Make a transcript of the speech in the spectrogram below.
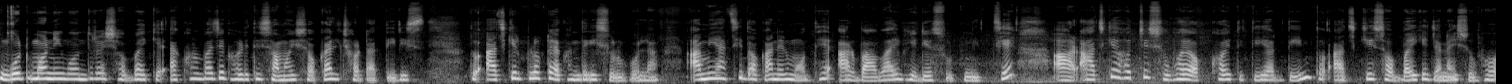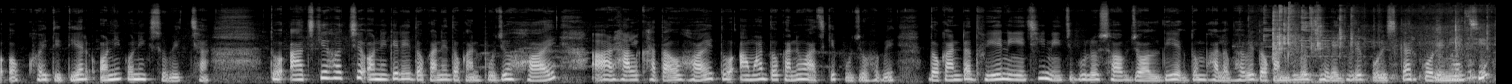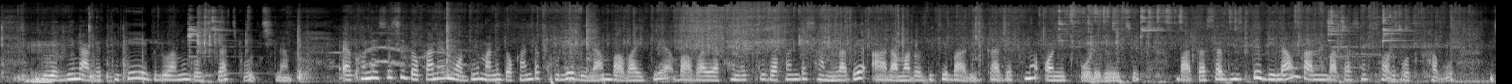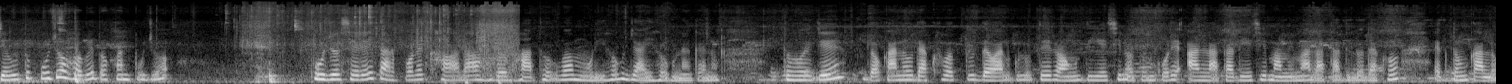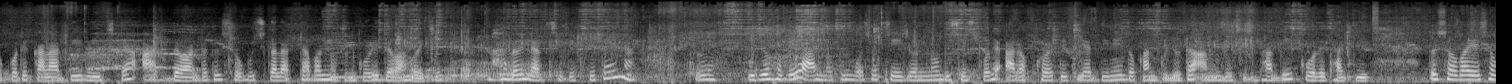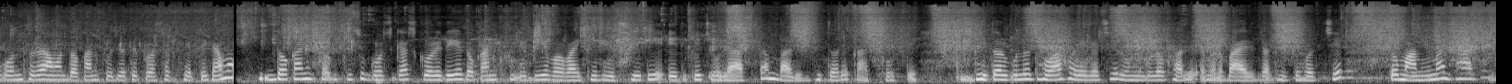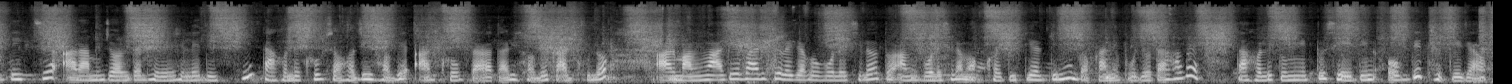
Good morning বন্ধুরা, সবাইকে। এখন বাজে ঘড়িতে সময় সকাল ছটা তিরিশ। তো আজকের ব্লগটা এখন থেকে শুরু করলাম। আমি আছি দোকানের মধ্যে আর বাবাই ভিডিও শ্যুট নিচ্ছে। আর আজকে হচ্ছে শুভ অক্ষয় তৃতীয়ার দিন। তো আজকে সবাইকে জানাই শুভ অক্ষয় তৃতীয়ার অনেক অনেক শুভেচ্ছা। তো আজকে হচ্ছে অনেকের এই দোকানে দোকান পুজো হয় আর হাল খাতাও হয়, তো আমার দোকানেও আজকে পুজো হবে। দোকানটা ধুয়ে নিয়েছি, নিচগুলো সব জল দিয়ে একদম ভালোভাবে দোকানগুলো ঝেড়ে ঝুড়ে পরিষ্কার করে নিয়েছি। দু একদিন আগের থেকেই এগুলো আমি গোছগাছ করছিলাম। এখন এসেছি দোকানের মধ্যে মানে দোকানটা খুলে দিলাম বাবাইকে। বাবাই এখন একটু দোকানটা সামলাবে আর আমার ওদিকে বাড়ির কাজ এখনও অনেক পড়ে রয়েছে। বাতাসা ভিজতে দিলাম, কারণ বাতাসার শরবত খাব। যেহেতু পুজো হবে, দোকান পুজো পুজো সেরে তারপরে খাওয়া দাওয়া হবে, ভাত হোক বা মুড়ি হোক, যাই হোক না কেন। তো ওই যে দোকানেও দেখো একটু দেওয়ালগুলোতে রং দিয়েছি, নতুন করে আর লাতা দিয়েছি। মামিমা লাতা দিল, দেখো একদম কালো করে কালার দিয়ে নিচটা আর দেওয়ালটাতে সবুজ কালারটা আবার নতুন করে দেওয়া হয়েছে। ভালোই লাগছে দেখতে, তাই না? তো পুজো হবে আর নতুন বছর, সেই জন্য বিশেষ করে আর অক্ষয় তৃতীয়ার দিনেই দোকান পুজোটা আমি বেশিরভাগই করে থাকি। তো সবাই এসব বন্ধুরা, আমার দোকান পুজোতে প্রসাদ খেতে কেমন? দোকানে সব কিছু গোছগাছ করে দিয়ে দোকান খুলে দিয়ে বাবাইকে বুঝিয়ে দিয়ে এদিকে চলে আসতাম বাড়ির ভিতরে কাজ করতে। ভিতরগুলো ধোয়া হয়ে গেছে, রুমগুলো ঘরে, এবার বাইরেটা ধুতে হচ্ছে। তো মামিমা ঝাঁট দিচ্ছে আর আমি জলটা ঢেলে ঢেলে দিচ্ছি, তাহলে খুব সহজেই হবে আর খুব তাড়াতাড়ি হবে কাজগুলো। আর মামিমা আগে বাড়ি চলে যাব বলেছিল, তো আমি বলেছিলাম অক্ষয় তৃতীয়ার দিনে দোকানে পুজোটা হবে, তাহলে তুমি একটু সেই দিন অবধি থেকে যাও।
